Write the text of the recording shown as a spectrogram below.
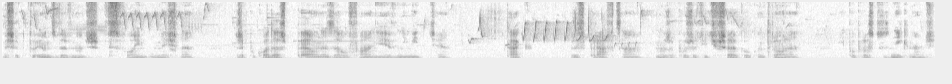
wyszeptując wewnątrz w swoim umyśle, że pokładasz pełne zaufanie w nimitcie, tak, że sprawca może porzucić wszelką kontrolę i po prostu zniknąć.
